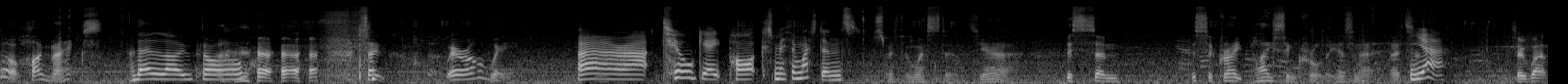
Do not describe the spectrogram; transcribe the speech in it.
Oh, hi Max. Hello, Karl. So, where are we? We're at Tilgate Park, Smith and Westerns. Smith and Westerns, yeah. This um, this is a great place in Crawley, isn't it? It's a- Yeah. So, what?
